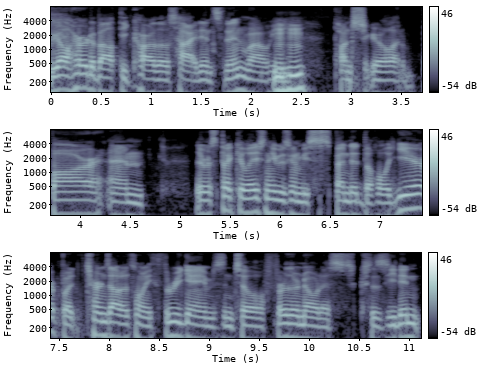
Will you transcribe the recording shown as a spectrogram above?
We all heard about the Carlos Hyde incident. Wow, he Mm-hmm. punched a girl at a bar, and there was speculation he was going to be suspended the whole year. But it turns out it's only three games until further notice because he didn't.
